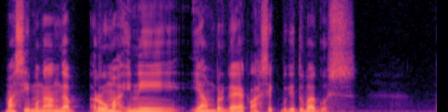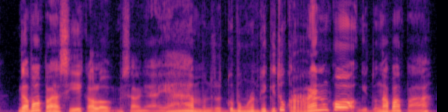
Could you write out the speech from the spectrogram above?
masih menganggap rumah ini yang bergaya klasik begitu bagus. Gak apa-apa sih kalau misalnya ya menurut gue bangunan kayak gitu keren kok gitu nggak apa-apa.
